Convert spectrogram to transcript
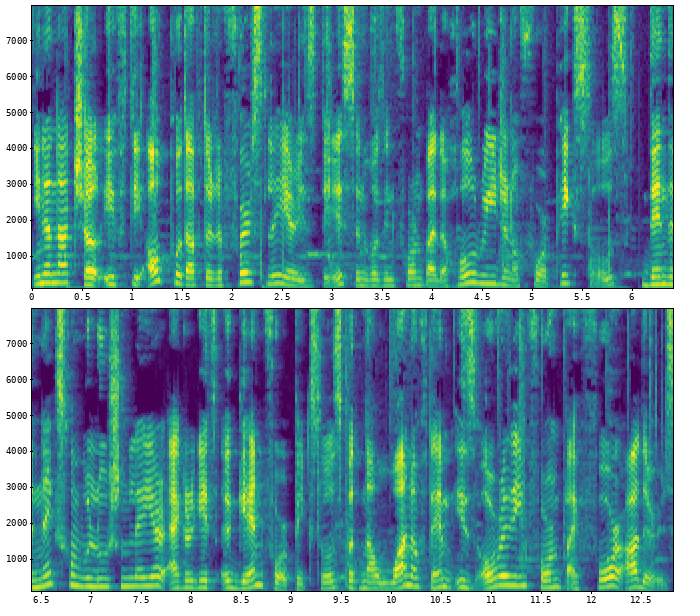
In a nutshell, if the output after the first layer is this and was informed by the whole region of 4 pixels, then the next convolution layer aggregates again 4 pixels, but now one of them is already informed by 4 others.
